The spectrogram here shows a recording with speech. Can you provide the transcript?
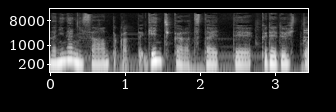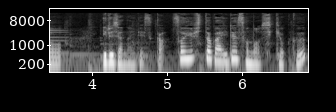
何々さんとかって現地から伝えてくれる人いるじゃないですか。そういう人がいるその支局。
